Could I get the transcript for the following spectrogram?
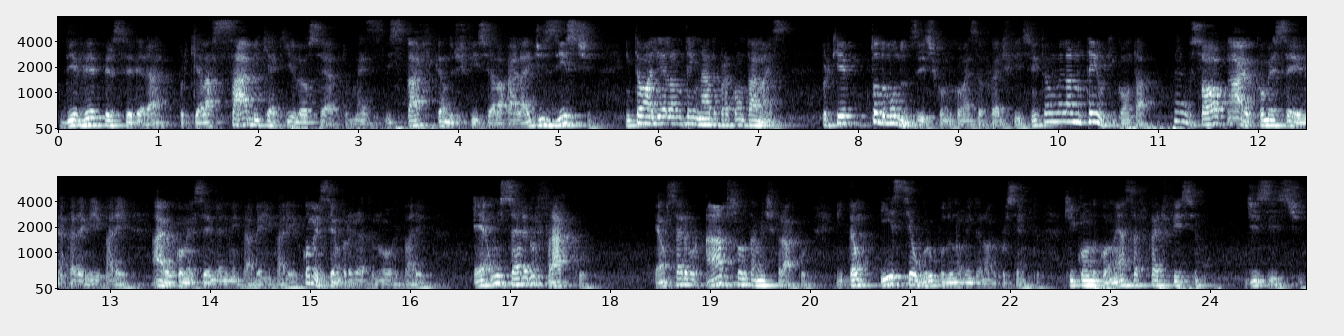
dever perseverar, porque ela sabe que aquilo é o certo, mas está ficando difícil, ela vai lá e desiste. Então ali ela não tem nada para contar mais. Porque todo mundo desiste quando começa a ficar difícil. Então ela não tem o que contar. É só, ah, eu comecei na academia e parei. Ah, eu comecei a me alimentar bem e parei. Comecei um projeto novo e parei. É um cérebro fraco. É um cérebro absolutamente fraco. Então, esse é o grupo do 99%, que quando começa a ficar difícil, desiste.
